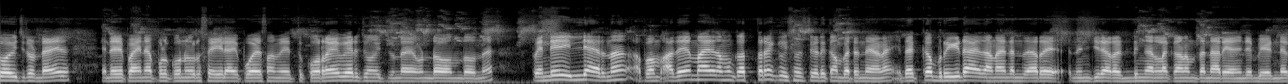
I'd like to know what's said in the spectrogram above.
ചോദിച്ചിട്ടുണ്ട്. എന്റെ പൈനാപ്പിൾ കൊണ്ണൂർ സെയിലായി പോയ സമയത്ത് കുറേ പേര് ചോദിച്ചിട്ടുണ്ടായി ഉണ്ടോ ഉണ്ടോ എന്ന് അപ്പോൾ എന്റെ ഇല്ലായിരുന്നു. അപ്പം അതേമാതിരി നമുക്ക് അത്രയ്ക്ക് വിശ്വസിച്ചെടുക്കാൻ പറ്റുന്നതാണ്. ഇതൊക്കെ ബ്രീഡായതാണ് അതിന്റെ എന്താ പറയുക നെഞ്ചിലെ റെഡും കാര്യങ്ങളൊക്കെ കാണുമ്പോൾ തന്നെ അറിയാം. അതിന്റെ ബേഡിന്റെ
